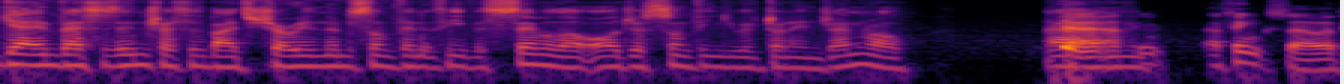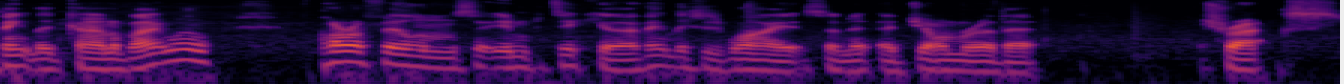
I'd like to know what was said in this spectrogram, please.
get investors interested by showing them something that's either similar or just something you have done in general. Yeah, I Um, think, I think so. I think that kind of like, well, horror films in particular, I think this is why it's an, a genre that attracts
